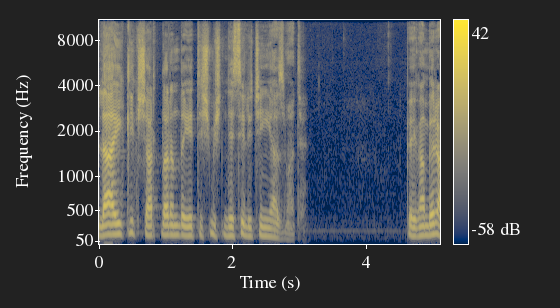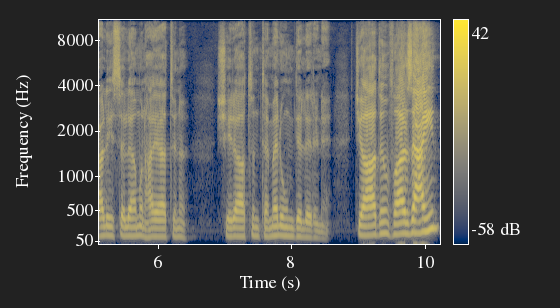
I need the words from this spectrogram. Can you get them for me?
laiklik şartlarında yetişmiş nesil için yazmadı. Peygamber aleyhisselamın hayatını, şeriatın temel umdelerini, cihadın farz-ı ayn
